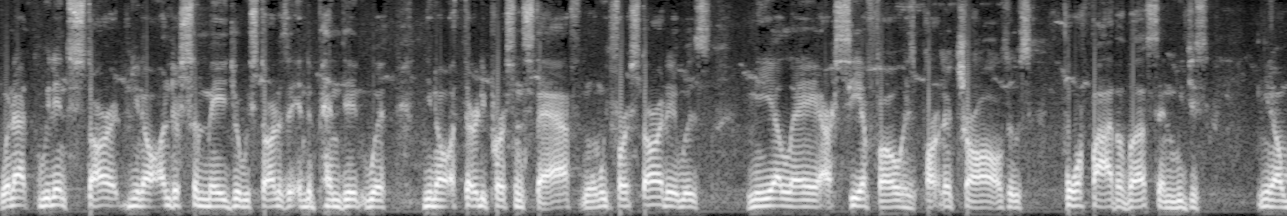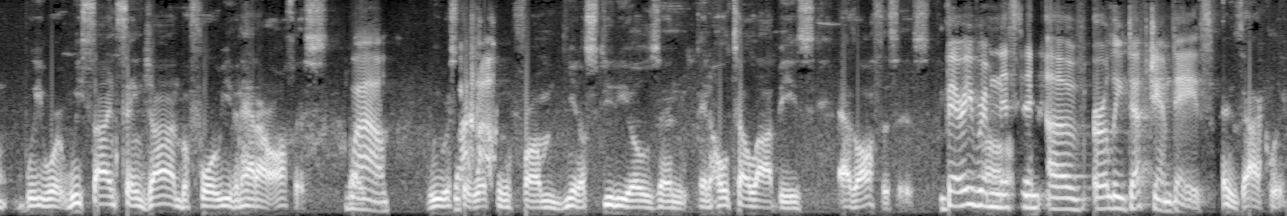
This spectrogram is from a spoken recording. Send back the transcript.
we're not we didn't start, you know, under some major. We started as an independent with, you know, a 30 person staff. When we first started, it was me, LA, our CFO, his partner Charles. It was four or five of us and we just you know, we were we signed St. John before we even had our office. Wow. We were still wow. working from you know studios and, and hotel lobbies as offices. Very reminiscent um, of early Def Jam days. Exactly.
